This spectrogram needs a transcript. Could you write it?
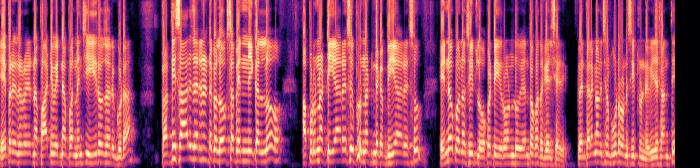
ఏప్రిల్ ఇరవై ఏడున పార్టీ పెట్టినప్పటి నుంచి ఈ రోజు వరకు కూడా ప్రతిసారి జరిగినట్టుగా లోక్సభ ఎన్నికల్లో అప్పుడున్న టీఆర్ఎస్ ఇప్పుడున్నట్టుగా బీఆర్ఎస్ ఎన్నో కొన్నో సీట్లు ఒకటి రెండు ఎంతో కొంత గెలిచేది. ఈవెన్ తెలంగాణ వచ్చినప్పుడు కూడా రెండు సీట్లు ఉండే. విజయశాంతి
